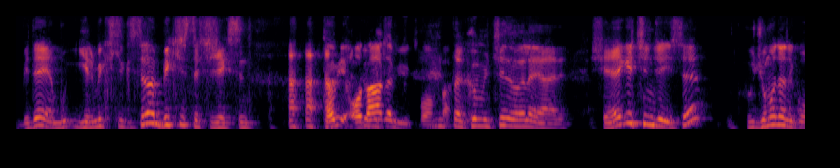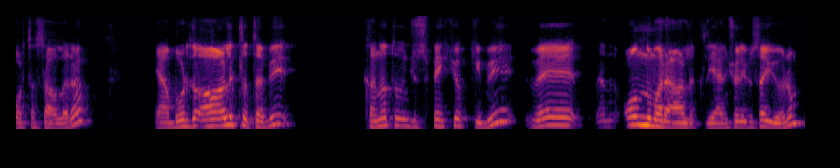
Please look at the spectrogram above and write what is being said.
Bir de yani bu 20 kişilik listeden bir kişi seçeceksin. Tabii o daha da büyük bomba. Takım için öyle yani. Şeye geçince ise hücuma dönük orta sahalara yani burada ağırlıkla tabii kanat oyuncusu pek yok gibi ve 10 numara ağırlıklı yani şöyle bir sayıyorum.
